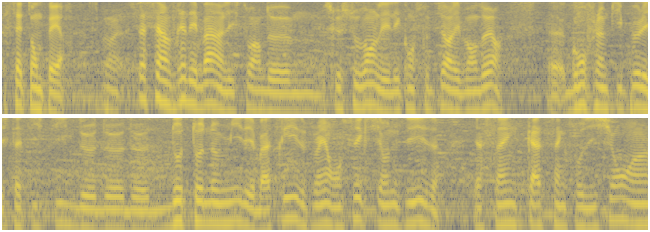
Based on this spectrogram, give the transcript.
7 ampères. Ouais, Ça, c'est un vrai débat, hein, l'histoire de. Parce que souvent, les, les constructeurs, les vendeurs euh, gonflent un petit peu les statistiques de- de- de- d'autonomie des batteries. De toute manière, on sait que si on utilise. Il y a 5, 4, 5 positions, hein,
